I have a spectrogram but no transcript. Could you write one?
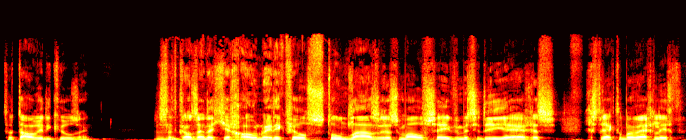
totaal ridicuul zijn. Dus dat kan zijn dat je gewoon, weet ik veel, stond Lazarus om half zeven met z'n drieën ergens gestrekt op een weg ligt.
